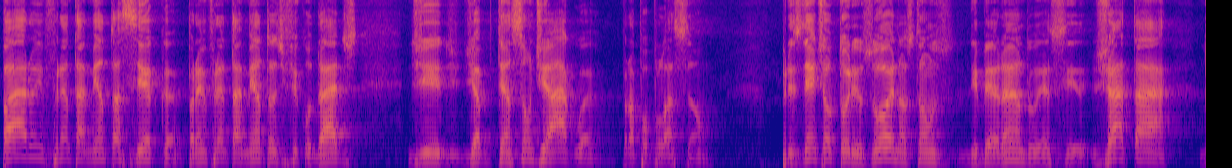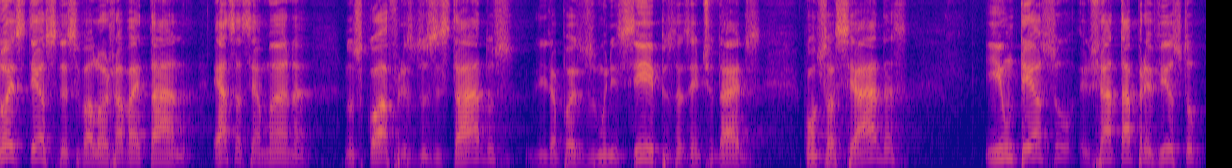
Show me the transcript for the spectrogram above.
para o enfrentamento à seca, para o enfrentamento às dificuldades de, de, de obtenção de água para a população. O presidente autorizou e nós estamos liberando esse. Já está, dois terços desse valor já vai estar essa semana nos cofres dos estados, e depois dos municípios, das entidades consociadas, e um terço já está previsto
